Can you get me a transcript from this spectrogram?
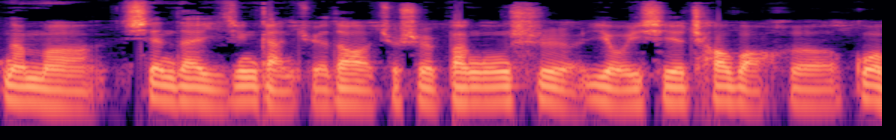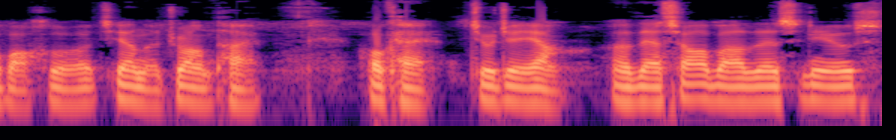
那么现在已经感觉到就是办公室有一些超饱和、过饱和这样的状态。OK，就这样。呃、，That's all about this news.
